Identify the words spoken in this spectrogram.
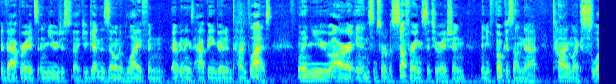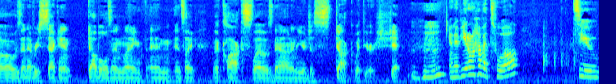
evaporates and you just like you get in the zone of life and everything's happy and good and time flies. When you are in some sort of a suffering situation and you focus on that, time like slows and every second doubles in length and it's like the clock slows down and you're just stuck with your shit. hmm And if you don't have a tool to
